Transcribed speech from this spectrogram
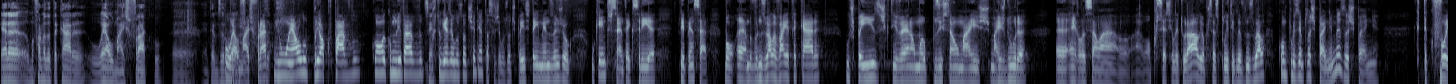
era uma forma de atacar o elo mais fraco eh, em termos O europeus. elo mais fraco e um elo preocupado com a comunidade Sim. portuguesa e descendentes, ou seja, os outros países têm menos em jogo. O que é interessante é que seria, podia pensar, bom, a Venezuela vai atacar os países que tiveram uma posição mais, mais dura eh, em relação à- ao, ao processo eleitoral e ao processo político da Venezuela, como por exemplo a Espanha. Mas a Espanha, que, foi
